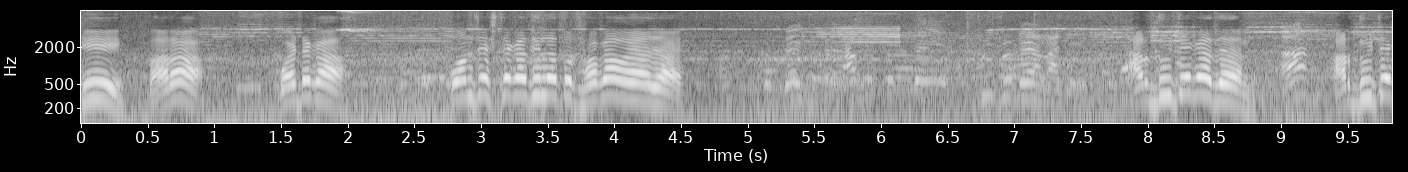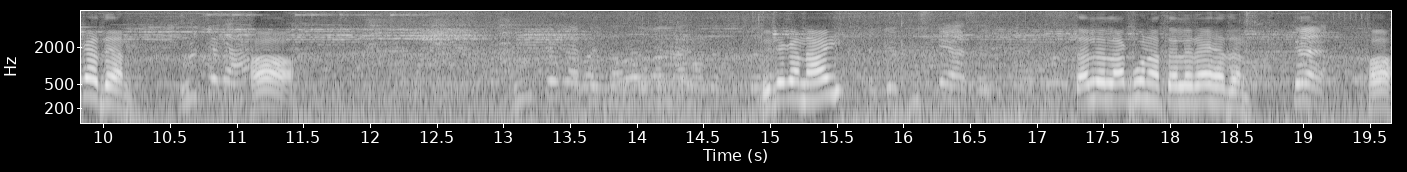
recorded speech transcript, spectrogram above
কি? ভাড়া? কয় টাকা? পঞ্চাশ টাকা দিলে তো ঠকা হয়ে যায়। আর দুই টাকা দেন। আর দুই টাকা দেন। হ্যাঁ। দুই টাকা নাই? তাহলে লাগবো না তাহলে রেখে দেন। হ্যাঁ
